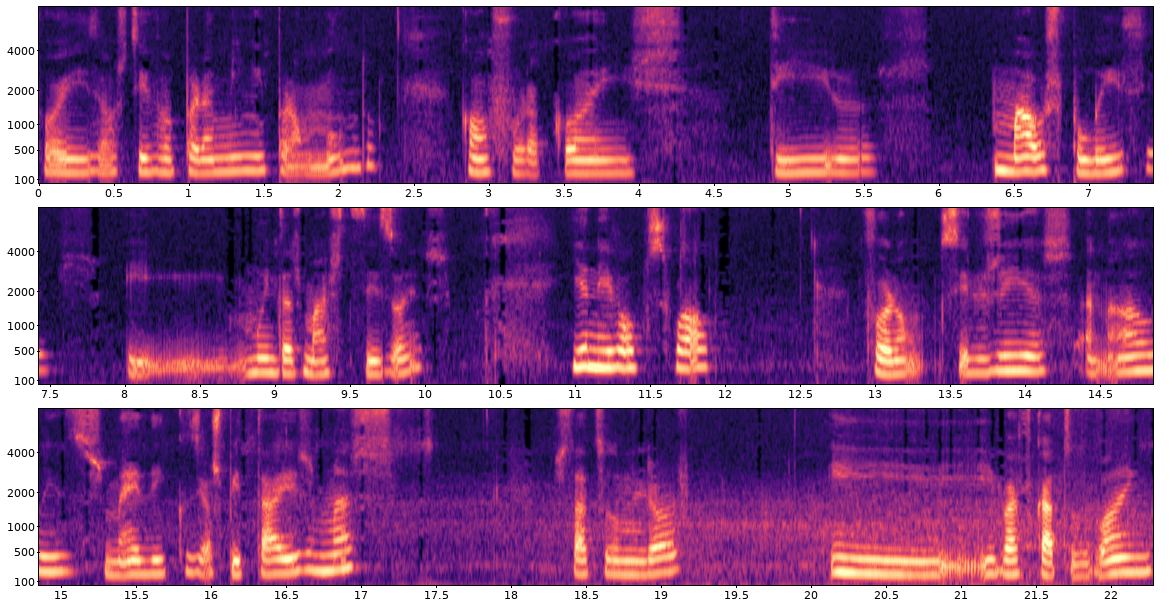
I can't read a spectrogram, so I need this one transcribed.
foi exaustiva para mim e para o mundo, com furacões, tiros, maus polícias e muitas más decisões. E a nível pessoal, foram cirurgias, análises, médicos e hospitais, mas está tudo melhor e, e vai ficar tudo bem.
